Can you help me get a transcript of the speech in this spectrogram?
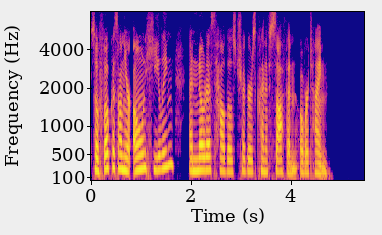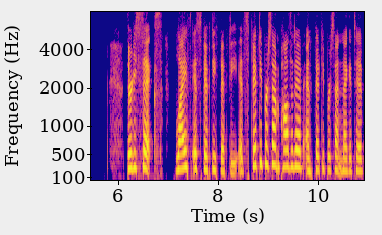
So focus on your own healing and notice how those triggers kind of soften over time. 36. Life is 50 50. It's 50% positive and 50% negative,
